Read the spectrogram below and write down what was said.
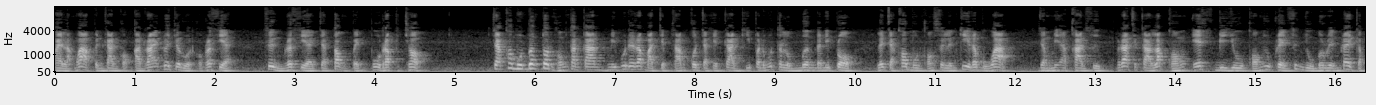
ภายหลังว่าเป็นการก่อการร้ายด้วยจรวดของรัสเซีย ซึ่งรัสเซียจะต้องเป็นผู้รับผิดชอบ จากข้อมูลเบื้องต้นของทางการมีผู้ได้รับบาดเจ็บ 3 คนจากเหตุการณ์ขีปนาวุธถล่มเมืองดานิโปร และจากข้อมูลของเซเลนกี้ระบุว่ายังมีอาคารสืบราชการลับของ SBU ของยูเครนซึ่งอยู่บริเวณใกล้กับ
